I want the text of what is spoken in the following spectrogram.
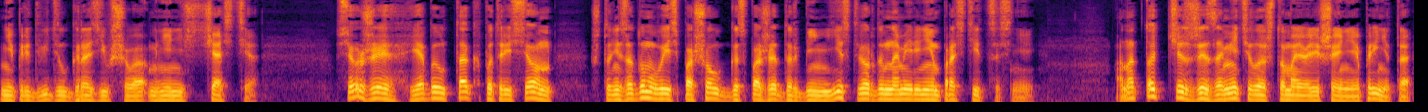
не предвидел грозившего мне несчастья. Все же я был так потрясен, что, не задумываясь, пошел к госпоже Дорбиньи с твердым намерением проститься с ней. Она тотчас же заметила, что мое решение принято.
